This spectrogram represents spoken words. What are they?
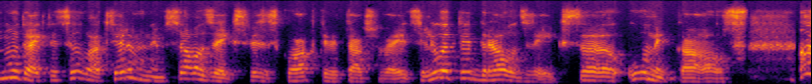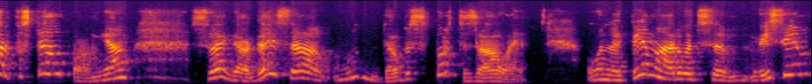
noteikti cilvēku ķermenim saudzīgs fizisko aktivitāšu veids, ļoti draudzīgs, unikāls, ārpus telpām, ja? svaigā gaisā un dabas sporta zālē. Un piemērots visiem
